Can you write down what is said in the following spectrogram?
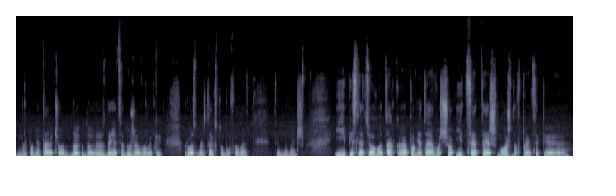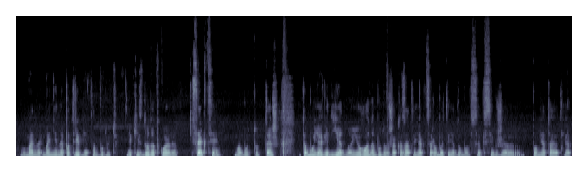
не пам'ятаю, чого. До- до- Здається, дуже великий розмір тексту був, але тим не менше. І після цього так е, пам'ятаємо, що і це теж можна, в принципі, в мене, мені не потрібні там будуть якісь додаткові секції, мабуть, тут теж. Тому я від'єдную його, не буду вже казати, як це робити. Я думаю, все, всі вже пам'ятають, як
